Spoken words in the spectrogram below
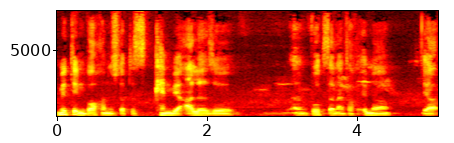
Mit den Wochen, ich glaube, das kennen wir alle, so äh, wurde es dann einfach immer, ja,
